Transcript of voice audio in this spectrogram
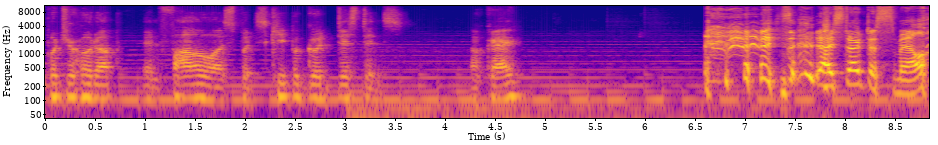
put your hood up, and follow us, but keep a good distance. Okay. I start to smell.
